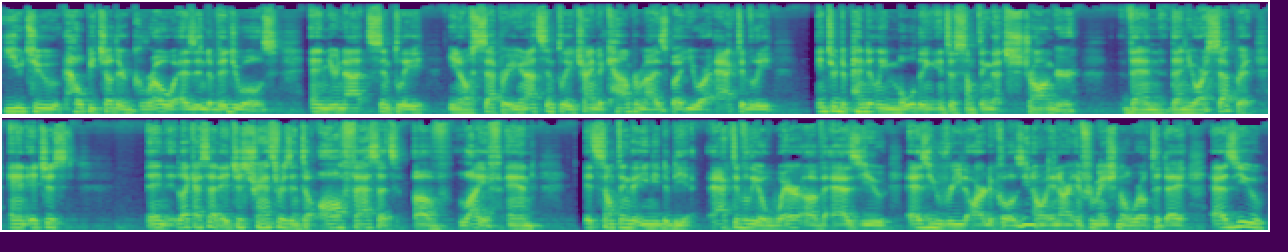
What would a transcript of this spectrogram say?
you two help each other grow as individuals, and you're not simply you know separate. You're not simply trying to compromise but you are actively interdependently molding into something that's stronger than than you are separate. And it just and like i said it just transfers into all facets of life. And it's something that you need to be actively aware of as you as you read articles you know in our informational world today as you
